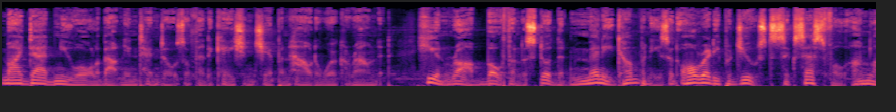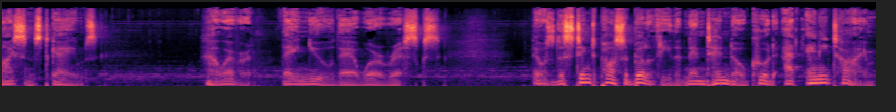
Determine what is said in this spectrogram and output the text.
My dad knew all about Nintendo's authentication chip and how to work around it. He and Rob both understood that many companies had already produced successful unlicensed games. However, they knew there were risks. There was a distinct possibility that Nintendo could, at any time,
